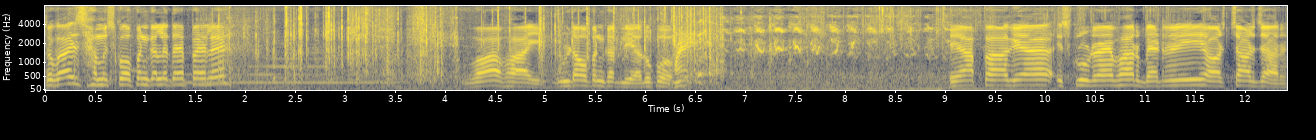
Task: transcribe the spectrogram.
तो गाइस हम इसको ओपन कर लेते हैं पहले। वाह भाई उल्टा ओपन कर लिया रुको। ये आपका आ गया स्क्रू ड्राइवर बैटरी और चार्जर।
